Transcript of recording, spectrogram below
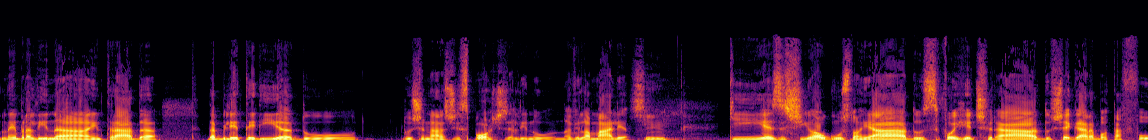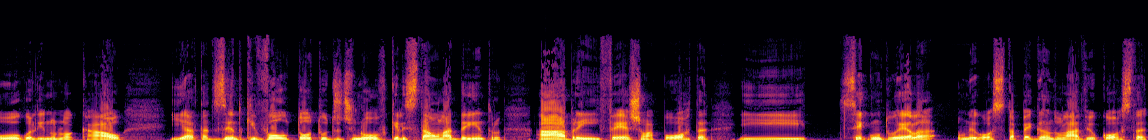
Lembra ali na entrada da bilheteria do, do ginásio de esportes ali no, na Vila Malha? Sim que existiam alguns noiados, foi retirado, chegaram a botar fogo ali no local. E ela está dizendo que voltou tudo de novo, que eles estão lá dentro, abrem e fecham a porta e, segundo ela, o negócio está pegando lá, viu, Costa?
